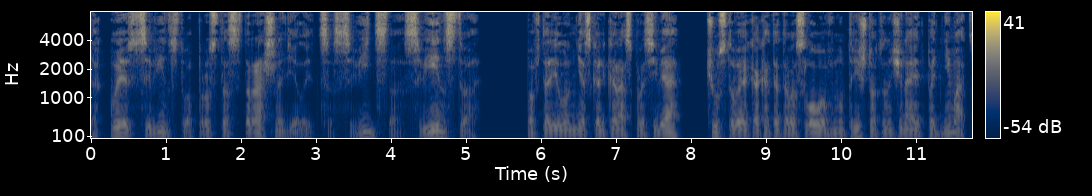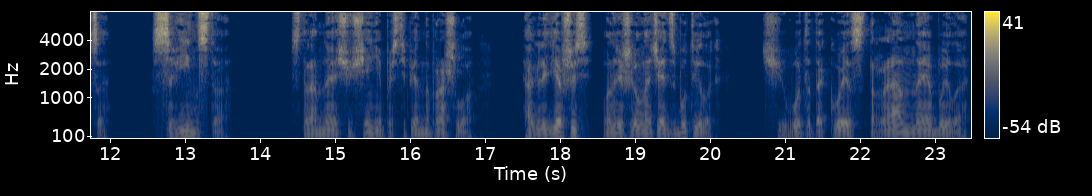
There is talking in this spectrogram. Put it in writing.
Такое свинство просто страшно делается. Свинство, свинство. Повторил он несколько раз про себя, чувствуя, как от этого слова внутри что-то начинает подниматься. Свинство. Странное ощущение постепенно прошло. Оглядевшись, он решил начать с бутылок. Чего-то такое странное было.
